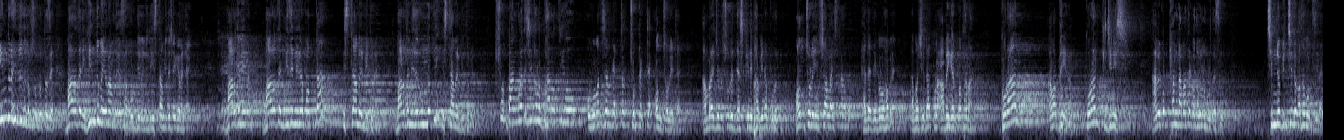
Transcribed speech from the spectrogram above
হিন্দুরা হিন্দুকে দর্শন করতেছে, ভারতের হিন্দু মেয়েরা আমাদেরকে সাপোর্ট দেবে যদি ইসলাম যদি সেখানে যায়। ভারতের ভারতের নিজের নিরাপত্তা ইসলামের ভিতরে। ভারতের নিজের উন্নতি ইসলামের ভিতরে। সব বাংলাদেশ এটা হলো ভারতীয় উপমহাদেশের একটা ছোট্ট একটা অঞ্চল এটা। আমরা এই জন্য শুধু দেশকে নিয়ে ভাবি না, পুরো অঞ্চলে ইনশাল্লাহ ইসলাম হেদায় দেবেও হবে এবং সেটা কোনো আবেগের কথা না। কোরআন, আমার ভাইয়েরা, কোরআন কি জিনিস? আমি খুব ঠান্ডা মাথায় কথাগুলো বলতেছি। ছিন্ন বিচ্ছিন্ন কথা বলছি না।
